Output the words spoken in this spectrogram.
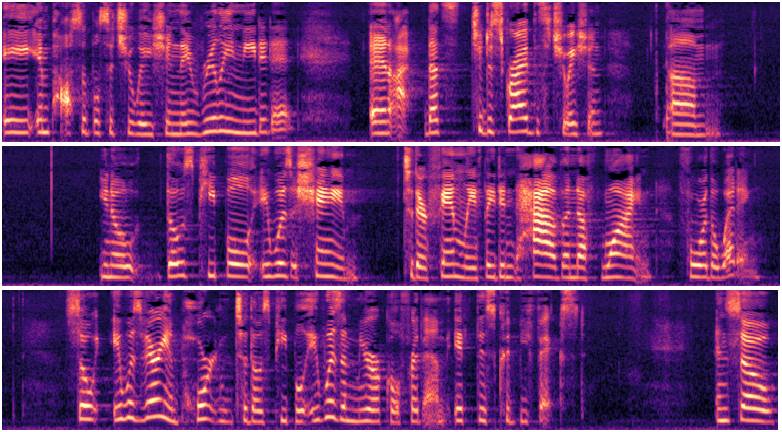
a impossible situation. They really needed it. And I, that's to describe the situation. Um, you know, those people, it was a shame to their family if they didn't have enough wine for the wedding. So it was very important to those people. It was a miracle for them if this could be fixed. And so,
